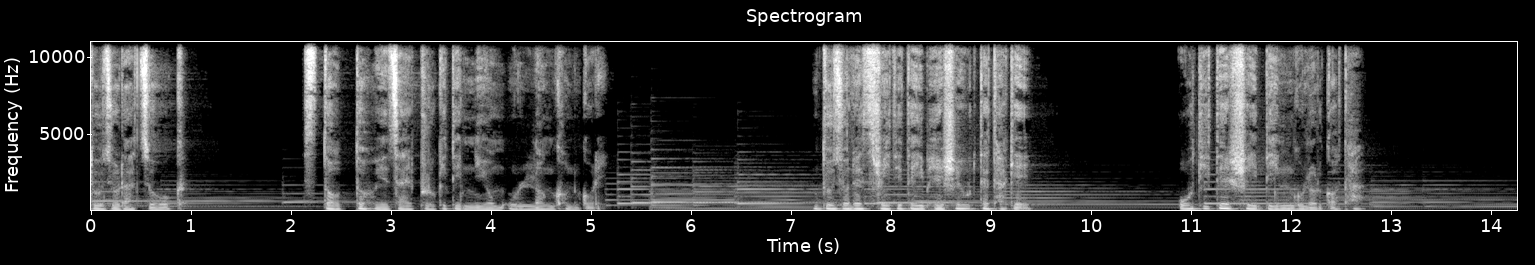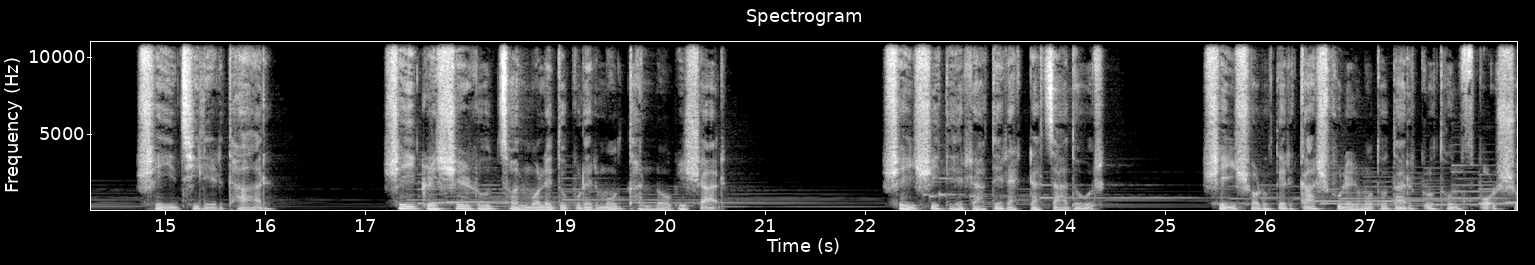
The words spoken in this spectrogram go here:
দুজোড়া চোখ স্তব্ধ হয়ে যায় প্রকৃতির নিয়ম উল্লঙ্ঘন করে। দুজনের স্মৃতিতেই ভেসে উঠতে থাকে অতীতের সেই দিনগুলোর কথা। সেই ঝিলের ধার। সেই গ্রীষ্মের রোদ ঝলমলে দুপুরের মধ্যাহ্ন অভিসার। সেই শীতের রাতের একটা চাদর। সেই শরতের কাশফুলের মতো তার প্রথম স্পর্শ।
